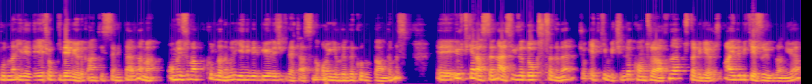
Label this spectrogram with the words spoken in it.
bundan ileriye çok gidemiyorduk antihistaminlerden ama omezumab kullanımı yeni bir biyolojik ilaç aslında 10 yıldır da kullandığımız. E, ürtiker hastaların neredeyse %90'ını çok etkin biçimde kontrol altında tutabiliyoruz. Ayda bir kez uygulanıyor.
